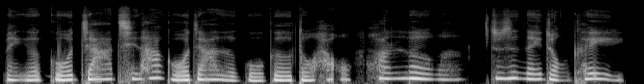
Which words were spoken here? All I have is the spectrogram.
每个国家其他国家的国歌都好欢乐吗？就是那种可以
